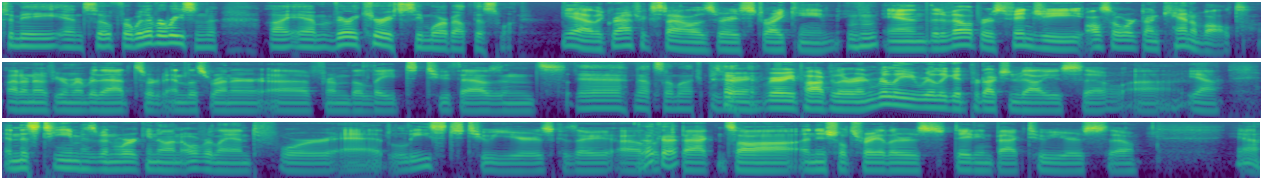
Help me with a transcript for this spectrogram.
to me. And so, for whatever reason, I am very curious to see more about this one. Yeah, the graphic style is very striking. Mm-hmm. And the developers, Finji, also worked on Canabalt. I don't know if you remember that sort of endless runner uh, from the late 2000s. Yeah, not so much. It's very, very popular and really, really good production values. So, uh, yeah. And this team has been working on Overland for at least two years because I uh, looked Okay. back and saw initial trailers dating back two years. So, yeah.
